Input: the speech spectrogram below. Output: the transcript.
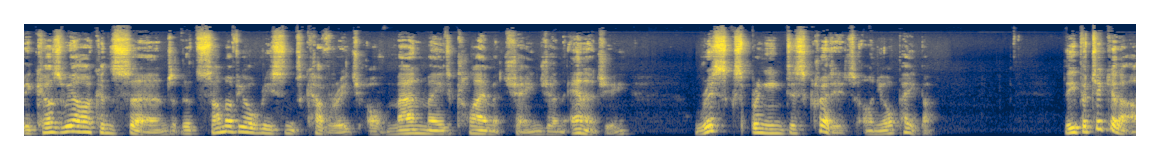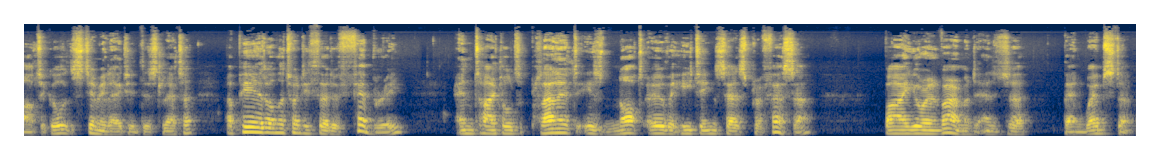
because we are concerned that some of your recent coverage of man made climate change and energy risks bringing discredit on your paper. The particular article that stimulated this letter appeared on the 23rd of February, entitled Planet is Not Overheating, Says Professor, by your environment editor, uh, Ben Webster.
